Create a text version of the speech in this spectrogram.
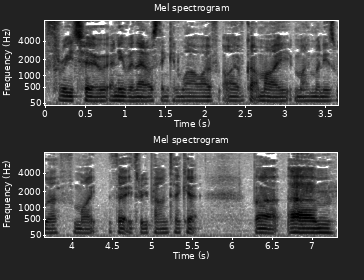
three-two, and even then I was thinking, "Wow, I've I've got my, my money's worth for my thirty-three pound ticket." But um,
